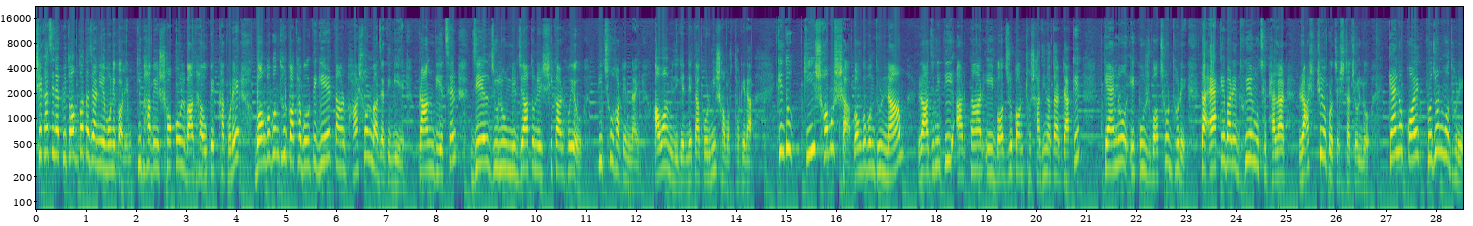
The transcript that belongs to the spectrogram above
শেখ হাসিনা কৃতজ্ঞতা জানিয়ে মনে করেন, কীভাবে সকল বাধা উপেক্ষা করে বঙ্গবন্ধুর কথা বলতে গিয়ে তার ভাষণ বাজাতে গিয়ে প্রাণ দিয়েছেন, জেল জুলুম নির্যাতনের শিকার হয়েও পিছু হটেন নাই আওয়ামী লীগের নেতাকর্মী সমর্থকেরা। কিন্তু কি সমস্যা? বঙ্গবন্ধুর নাম, রাজনীতি আর তাঁর এই বজ্রকণ্ঠ স্বাধীনতার ডাকে কেন একুশ বছর ধরে তা একেবারে ধুয়ে মুছে ফেলার রাষ্ট্রীয় প্রচেষ্টা চলল? কেন কয়েক প্রজন্ম ধরে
